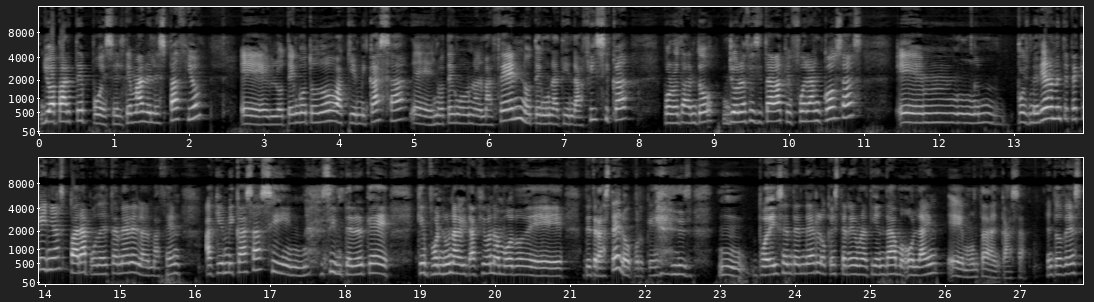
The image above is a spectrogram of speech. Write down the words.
Yo aparte pues el tema del espacio eh, lo tengo todo aquí en mi casa, eh, no tengo un almacén, no tengo una tienda física, por lo tanto yo necesitaba que fueran cosas em, pues medianamente pequeñas para poder tener el almacén aquí en mi casa sin, sin tener que, poner una habitación a modo de, trastero, porque mm, podéis entender lo que es tener una tienda online eh, montada en casa. Entonces,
